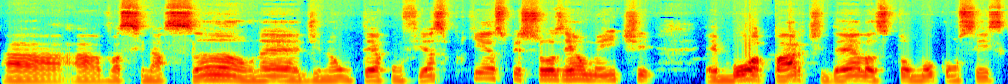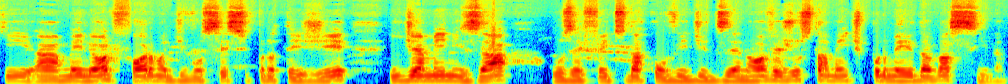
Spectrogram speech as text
a, a vacinação, né, de não ter a confiança, porque as pessoas realmente, é, boa parte delas tomou consciência que a melhor forma de você se proteger e de amenizar os efeitos da Covid-19 é justamente por meio da vacina.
